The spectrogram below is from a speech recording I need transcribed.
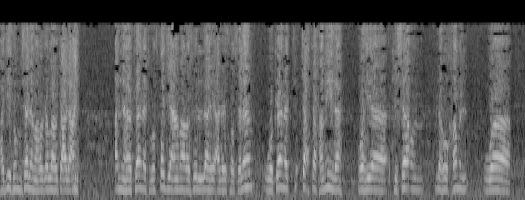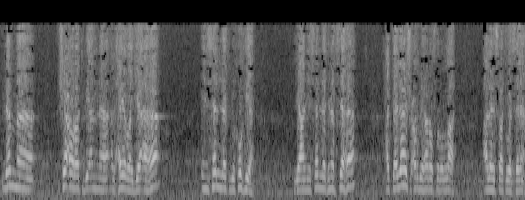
حديث أم سلمة رضي الله تعالى عنه أنها كانت مضطجعة مع رسول الله عليه الصلاة والسلام وكانت تحت خميلة وهي كساء له خمل. ولما شعرت بأن الحيض جاءها انسلت بخفية يعني سلت نفسها حتى لا يشعر بها رسول الله عليه الصلاة والسلام.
